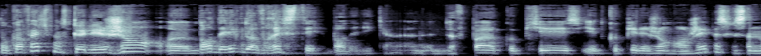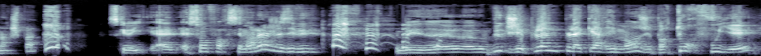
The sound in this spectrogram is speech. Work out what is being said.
Donc en fait, je pense que les gens euh, bordéliques doivent rester bordéliques, hein, ne doivent pas copier, essayer de copier les gens rangés parce que ça ne marche pas. Parce qu'elles sont forcément là, je les ai vues. Mais euh, vu que j'ai plein de placards immenses, j'ai pas tout refouillé, et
